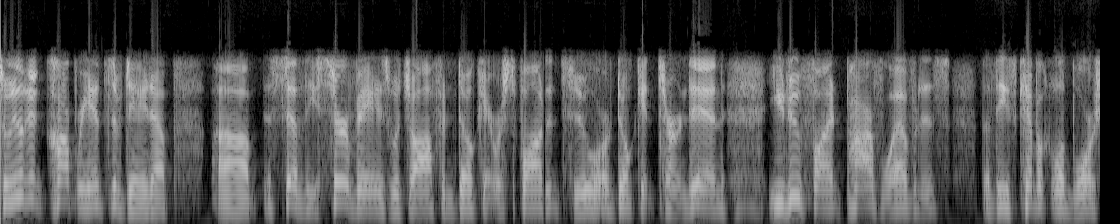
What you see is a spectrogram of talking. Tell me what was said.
So we look at comprehensive data uh, instead of these surveys, which often don't get responded to or don't get turned in. You do find powerful evidence that these chemical abortions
